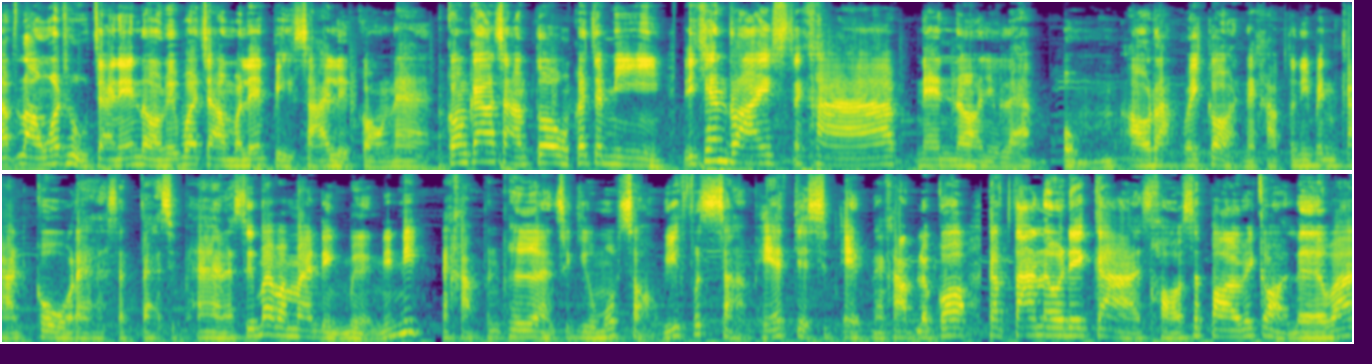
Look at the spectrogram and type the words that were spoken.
รับรองว่าถูกใจแน่นอนไม่ว่าจะเอามาเล่นปีกซ้ายหรือกองหน้ากองกลางสามตัวผมก็จะมีดิเคนไรส์นะครับแน่นอนอยู่แล้ว ผมเอารักไว้ก่อนนะครับตัวนี้เป็นการโกแรงสัตว์85นะซื้อมาประมาณ 1 0,000 นิดๆนะครับเพื่อนๆสกิลมูฟ2วิฟุต3เพจ71นะครับแล้วก็กัปตันโอเดกาขอสปอยไว้ก่อนเลยว่า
